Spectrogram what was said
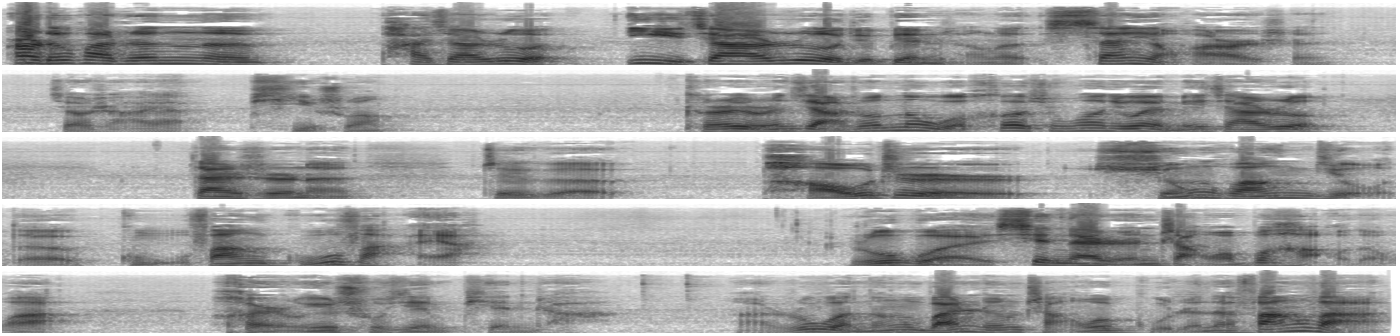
二硫化砷呢。怕加热，一加热就变成了三氧化二砷，叫啥呀？砒霜。可是有人讲说，那我喝雄黄酒也没加热，但是呢，这个炮制雄黄酒的古方古法呀，如果现代人掌握不好的话，很容易出现偏差啊。如果能完整掌握古人的方法，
